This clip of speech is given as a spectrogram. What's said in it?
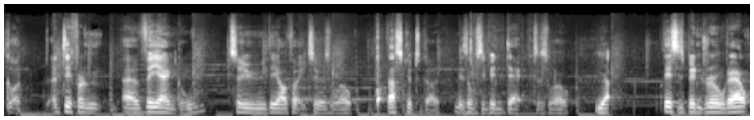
got a, different uh, V angle to the R32 as well. That's good to go. And it's obviously been decked as well. Yep. This has been drilled out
